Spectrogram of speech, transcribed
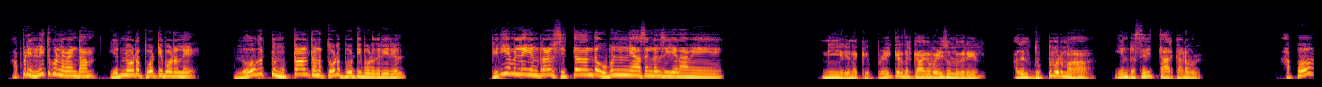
அப்படி நினைத்துக் கொள்ள வேண்டாம். என்னோட போட்டி போடலே. லோகத்து முட்டாள்தனத்தோடு போட்டி போடுகிறீர்கள். பிரியமில்லை என்றால் சித்தாந்த உபன்யாசங்கள் செய்யலாமே. நீர் எனக்கு பிழைக்கிறதற்காக வழி சொல்லுகிறீர். அதில் துட்டு வருமா? என்று சிரித்தார் கடவுள். அப்போ?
